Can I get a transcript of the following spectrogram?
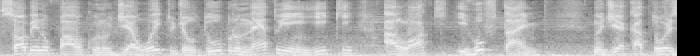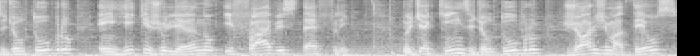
sobem no palco no dia 8 de outubro Neto e Henrique, Alok e Rooftime. No dia 14 de outubro, Henrique Juliano e Flávio Stefflin. No dia 15 de outubro, Jorge Mateus,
